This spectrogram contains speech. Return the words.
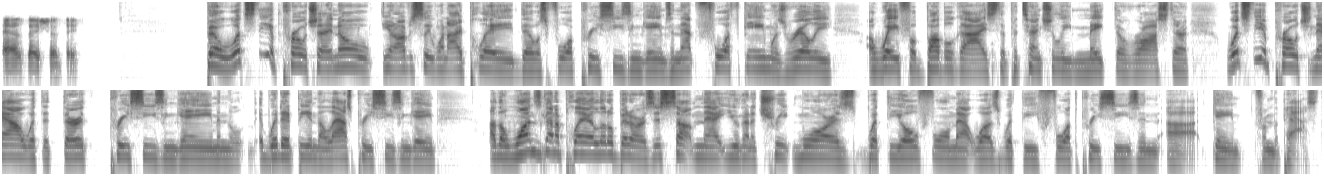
as they should be. Bill, what's the approach? I know, you know, obviously when I played, there was four preseason games, and that fourth game was really a way for bubble guys to potentially make the roster. What's the approach now with the third preseason game, and the, would it be in the last preseason game? Are the ones going to play a little bit, or is this something that you're going to treat more as what the old format was with the fourth preseason uh, game from the past?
